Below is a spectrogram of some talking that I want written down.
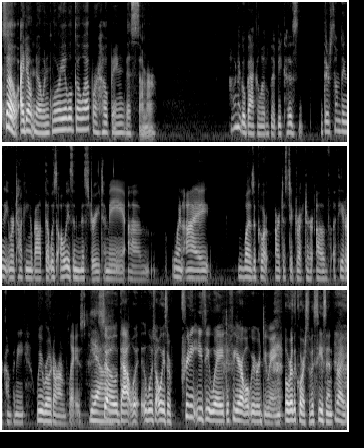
So, I don't know when Gloria will go up. We're hoping this summer. I want to go back a little bit because there's something that you were talking about that was always a mystery to me um, when I was a co-artistic director of a theater company. We wrote our own plays. Yeah. So that w- it was always a pretty easy way to figure out what we were doing over the course of a season. Right.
